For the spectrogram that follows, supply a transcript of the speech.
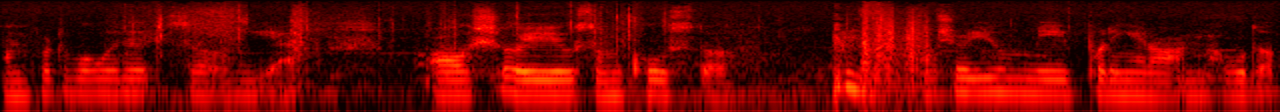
comfortable with it. So yeah. I'll show you some cool stuff. I'll show you me putting it on. Hold up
